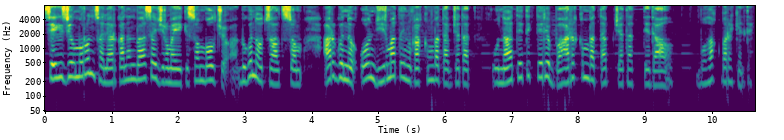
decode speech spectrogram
Сегиз жыл мурун солярканын баасы жыйырма эки сом болчу бүгүн отуз алты сом. Ар күнү он жыйырма тыйынга кымбаттап жатат унаа тетиктери баары кымбаттап жатат деди ал. Булак баракелде.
